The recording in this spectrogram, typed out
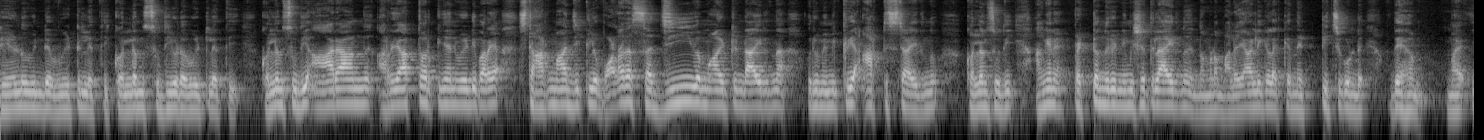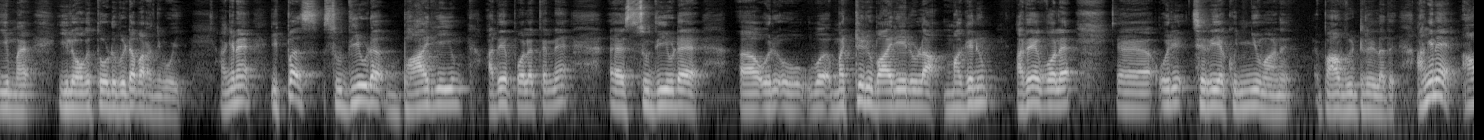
രേണുവിന്റെ വീട്ടിലെത്തി കൊല്ലം സുധിയുടെ വീട്ടിലെത്തി. കൊല്ലം സുധി ആരാന്ന് അറിയാത്തവർക്ക് ഞാൻ വേണ്ടി പറയാം. സ്റ്റാർ മാജിക്കിൽ വളരെ സജീവമായിട്ടുണ്ടായിരുന്ന ഒരു മിമിക്രി ആർട്ടിസ്റ്റായിരുന്നു കൊല്ലം സുധി. അങ്ങനെ പെട്ടെന്നൊരു നിമിഷത്തിലായിരുന്നു നമ്മുടെ മലയാളികളൊക്കെ നെട്ടിച്ചുകൊണ്ട് അദ്ദേഹം ഈ ഈ ലോകത്തോട് വിട പറഞ്ഞു പോയി. അങ്ങനെ ഇപ്പം സുധിയുടെ ഭാര്യയും അതേപോലെ തന്നെ സുധിയുടെ ഒരു മറ്റൊരു ഭാര്യയിലുള്ള മകനും അതേപോലെ ഒരു ചെറിയ കുഞ്ഞുമാണ് ഇപ്പോൾ ആ വീട്ടിലുള്ളത്. അങ്ങനെ ആ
